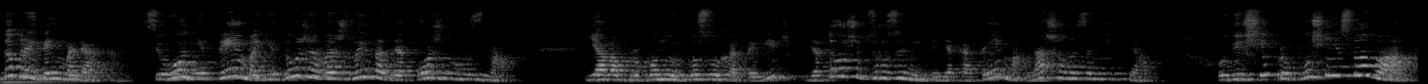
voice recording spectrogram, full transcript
Добрий день, малята! Сьогодні тема є дуже важлива для кожного з нас. Я вам пропоную послухати вірш для того, щоб зрозуміти, яка тема нашого заняття. У вірші пропущені слова.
